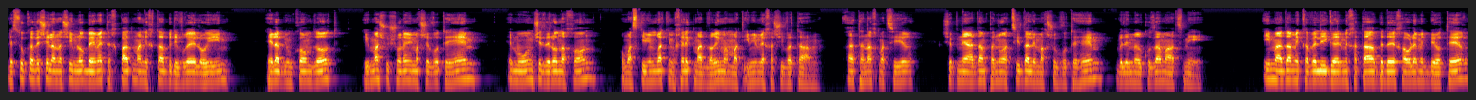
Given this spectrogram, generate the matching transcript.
לסוג כזה של אנשים לא באמת אכפת מה נכתב בדברי אלוהים, אלא במקום זאת, אם משהו שונה ממחשבותיהם, הם אומרים שזה לא נכון, או מסכימים רק עם חלק מהדברים המתאימים לחשיבתם. התנ"ך מצהיר שבני האדם פנו הצידה למחשבותיהם ולמרכוזם העצמי. אם האדם מקווה להיגאל מחטאיו בדרך ההולמת ביותר,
